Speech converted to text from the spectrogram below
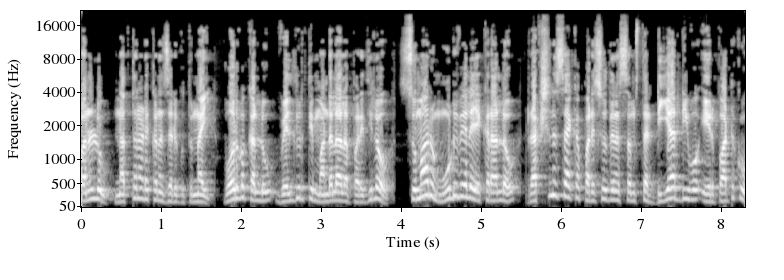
పనులు నత్తనడకన జరుగుతున్నాయి. ఓర్వకల్లు వెల్దుర్తి మండలాల పరిధిలో సుమారు మూడు వేల ఎకరాల్లో రక్షణ శాఖ పరిశోధన సంస్థ డిఆర్డీఓ ఏర్పాటుకు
